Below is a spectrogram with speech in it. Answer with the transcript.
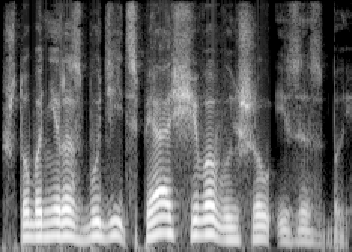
чтобы не разбудить спящего, вышел из избы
